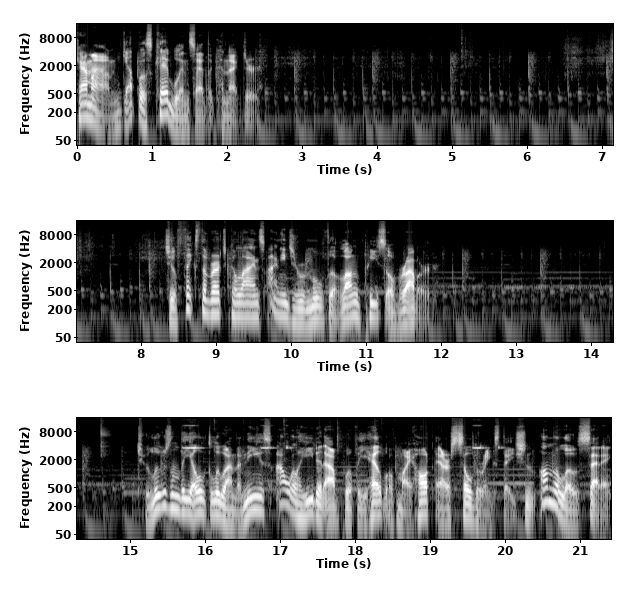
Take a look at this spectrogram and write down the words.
Come on, get this cable inside the connector. To fix the vertical lines, I need to remove the long piece of rubber. To loosen the old glue underneath, I will heat it up with the help of my hot air soldering station on the low setting.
